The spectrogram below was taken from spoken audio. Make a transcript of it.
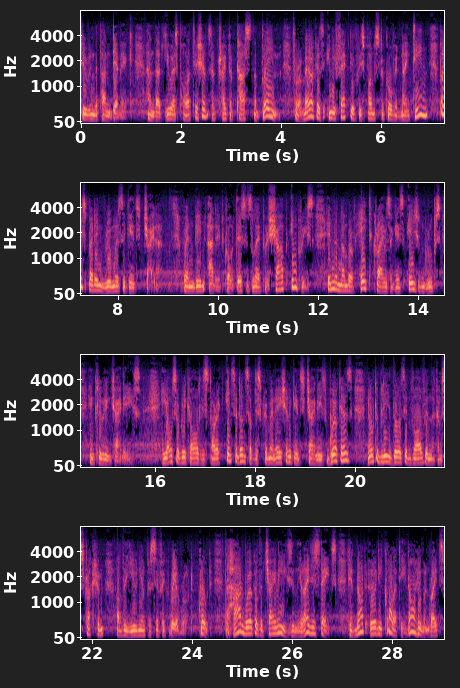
during the pandemic and that U.S. politicians have tried to pass the blame for America's ineffective response to COVID 19 by spreading rumors against China. Wenbin added, quote, This has led to a sharp increase in the number of hate crimes against Asian groups, including Chinese. He also recalled historic incidents of discrimination against Chinese workers, notably those involved in the construction of the Union Pacific Railroad. Quote, The hard work of the Chinese in the United States did not earn equality nor human rights,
